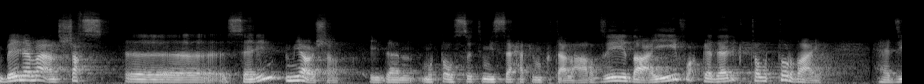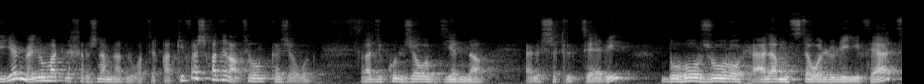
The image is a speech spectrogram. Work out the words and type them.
بينما عند الشخص السليم 110 إذا متوسط مساحة المقطع العرضي ضعيف وكذلك التوتر ضعيف. هذه هي المعلومات اللي خرجنا من هذه الوثيقة. كيفاش غادي نعطيهم كجواب؟ غادي يكون الجواب ديالنا على الشكل التالي. ظهور جروح على مستوى اللييفات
